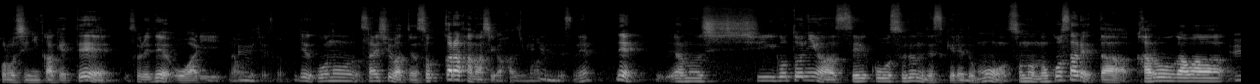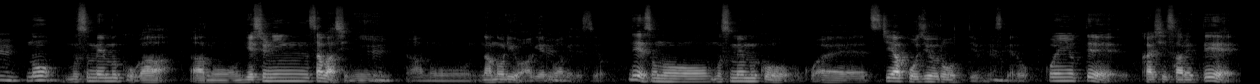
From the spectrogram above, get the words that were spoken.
殺しにかけてそれで終わりなわけですよ。でこの最終話っていうのはそこから話が始まるんですね。であの仕事には成功するんですけれどもその残された家老側うんの娘婿があの下手人探しに、うん。あの名乗りを上げるわけですよ。でその娘婿、えー土屋小十郎っていうんですけど、これによって開始されて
